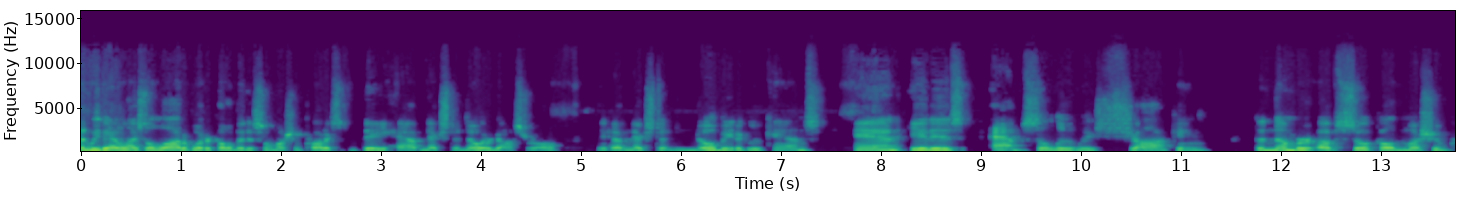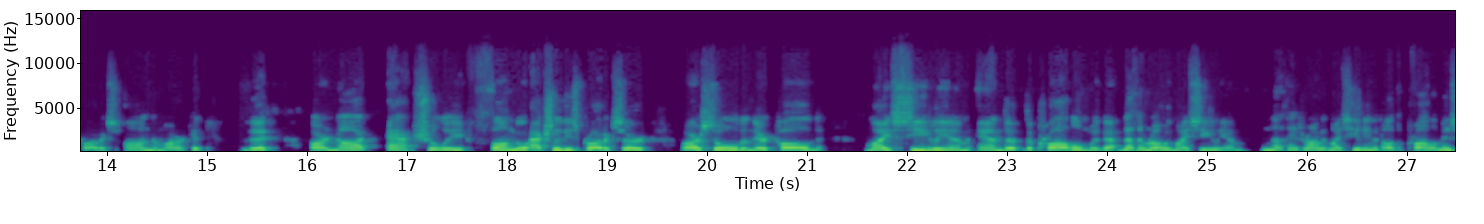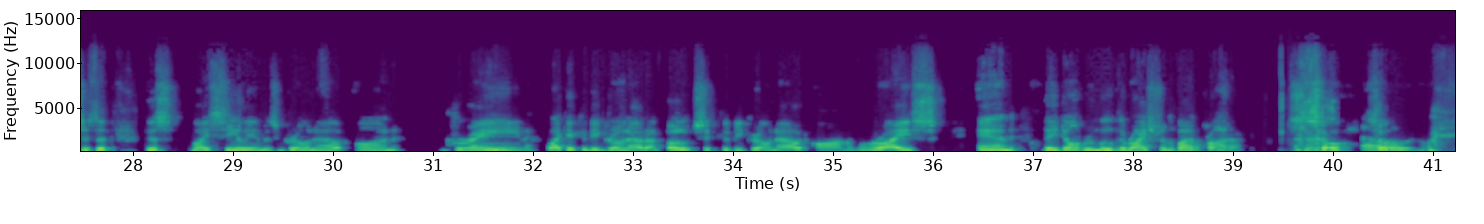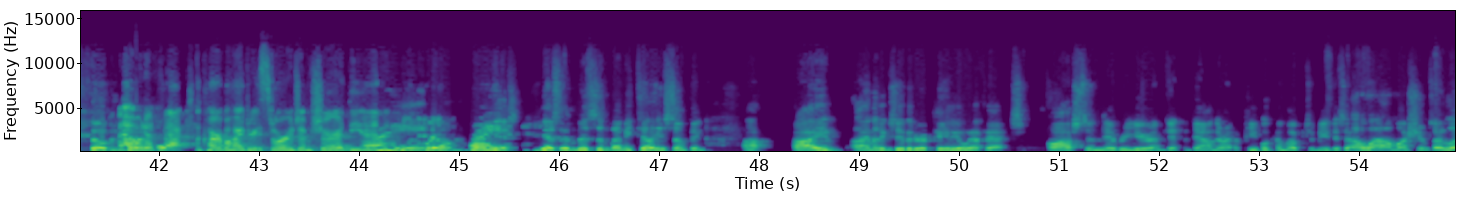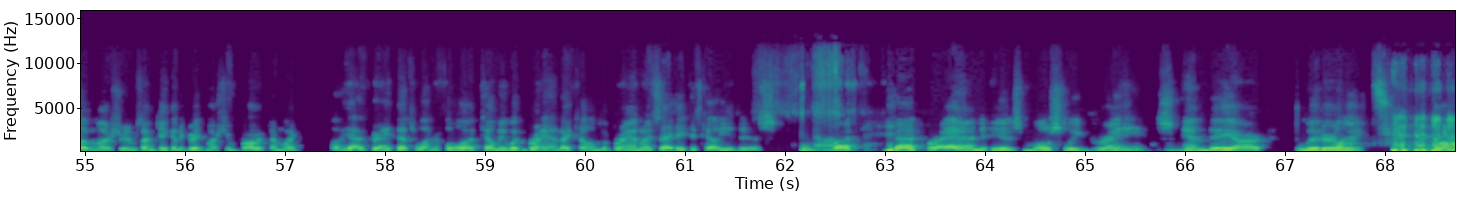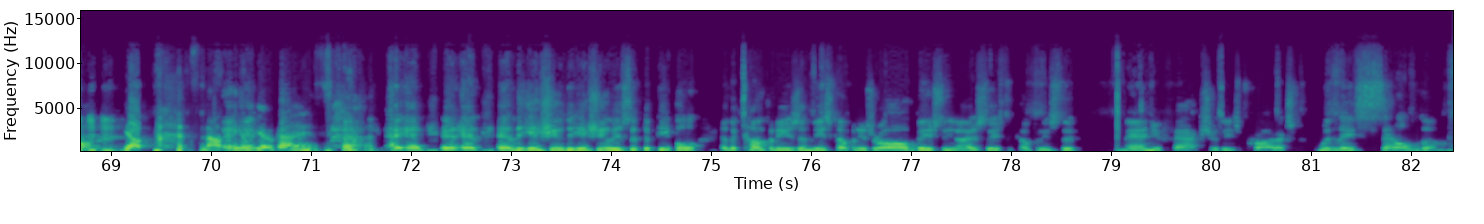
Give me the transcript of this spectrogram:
and we've analyzed a lot of what are called medicinal mushroom products. They have next to no ergosterol, they have next to no beta glucans, and it is absolutely shocking the number of so called mushroom products on the market that are not actually fungal. Actually, these products are, are sold and they're called mycelium and the, the problem with that nothing wrong with mycelium. Nothing's wrong with mycelium at all. The problem is is that this mycelium is grown out on grain. Like it could be grown out on oats it could be grown out on rice and they don't remove the rice from the final product Sure. So, oh. so, so well, that so, would affect the carbohydrate storage, I'm sure, at the right. end. Well, well, right. yes, yes. And listen, let me tell you something. Uh, I I'm an exhibitor at Paleo FX, Austin every year. I'm down there. I have people come up to me. They say, "Oh wow, mushrooms! I love mushrooms. I'm taking a great mushroom product." I'm like, "Oh yeah, great. That's wonderful. Uh, tell me what brand." I tell them the brand, and I say, "I hate to tell you this, no. but that brand is mostly grains, mm-hmm. and they are." Literally. Yep it's not paleo guys. and, and and and the issue the issue is that the people and the companies and these companies are all based in the united states the companies that manufacture these products, when they sell them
